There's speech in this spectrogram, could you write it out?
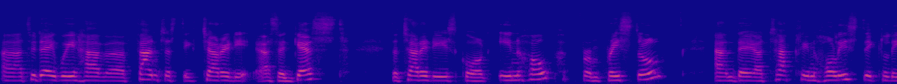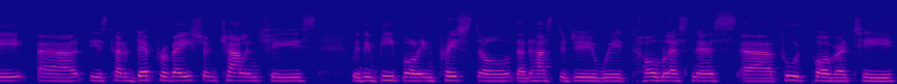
Uh, today we have a fantastic charity as a guest. The charity is called InHope from Bristol, and they are tackling holistically uh, these kind of deprivation challenges within people in Bristol that has to do with homelessness, uh, food poverty,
